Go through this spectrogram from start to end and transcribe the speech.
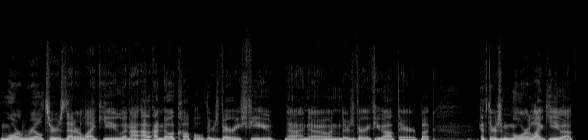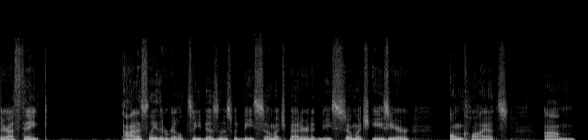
more realtors that are like you, and I, I know a couple, there's very few that I know, and there's very few out there, but if there's more like you out there, I think honestly the realty business would be so much better and it'd be so much easier on clients. Um,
